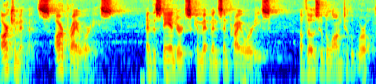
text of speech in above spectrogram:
our commitments, our priorities, and the standards, commitments, and priorities of those who belong to the world?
